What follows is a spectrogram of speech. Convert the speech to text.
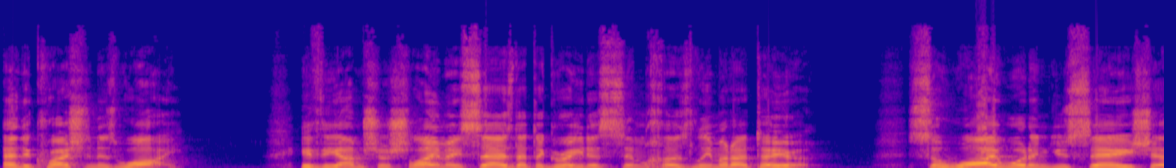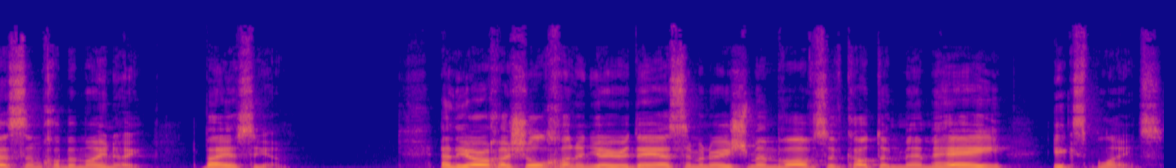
And the question is why? If the Yam Shel Shloimeh says that the greatest simcha is Torah, so why wouldn't you say She'asimcha b'maynai by Yasiyam? And the Aruch HaShulchan in Yoreh De'ah Simon Reish Mem Vav Sivkatan Mem Hey explains.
